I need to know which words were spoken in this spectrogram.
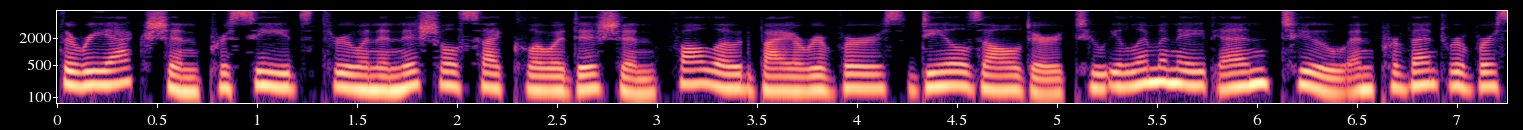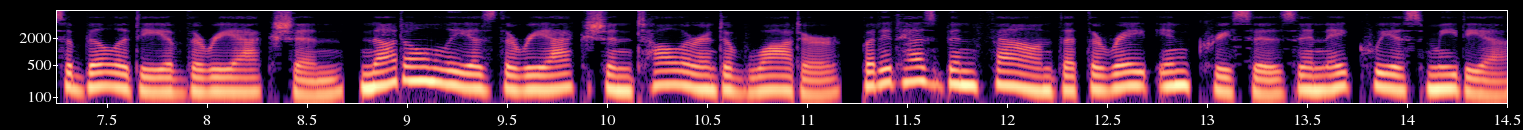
The reaction proceeds through an initial cycloaddition followed by a reverse Diels-Alder to eliminate N2 and prevent reversibility of the reaction. Not only is the reaction tolerant of water, but it has been found that the rate increases in aqueous media.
